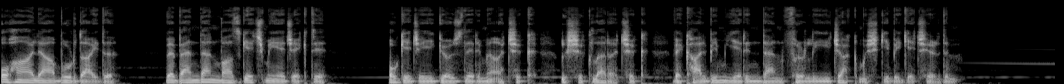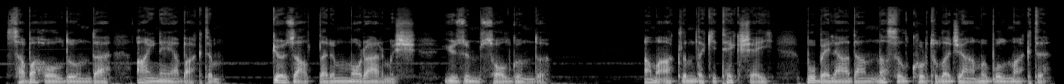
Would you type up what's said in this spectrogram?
o hala buradaydı ve benden vazgeçmeyecekti. O geceyi gözlerimi açık, ışıklar açık ve kalbim yerinden fırlayacakmış gibi geçirdim. Sabah olduğunda aynaya baktım. Göz altlarım morarmış, yüzüm solgundu. Ama aklımdaki tek şey bu beladan nasıl kurtulacağımı bulmaktı.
